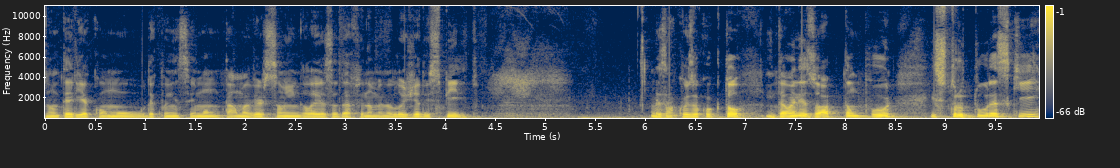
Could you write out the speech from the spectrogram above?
não teria como o De Quincey montar uma versão inglesa da fenomenologia do espírito. Mesma coisa o Cocteau. Então eles optam por estruturas que,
